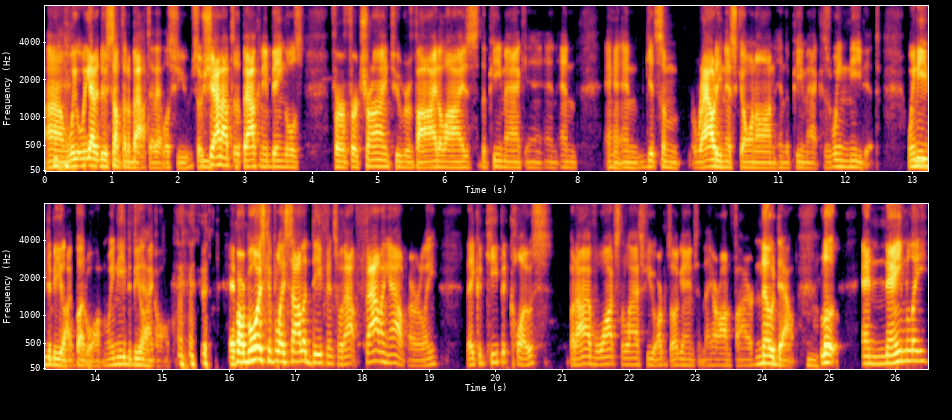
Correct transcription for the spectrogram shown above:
Um, we we got to do something about that at LSU. So shout out to the Balcony Bengals for for trying to revitalize the PMAC and and and, and, and get some rowdiness going on in the PMAC because we need it. We need to be like Bud Walton. We need to be Yeah. like all. if our boys can play solid defense without fouling out early, they could keep it close. But I've watched the last few Arkansas games and they are on fire, no doubt. Mm. Look, and namely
